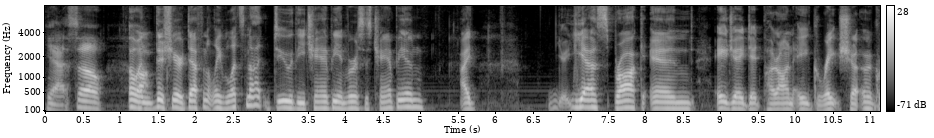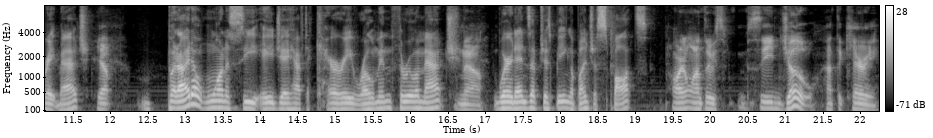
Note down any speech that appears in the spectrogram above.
Yeah, so Oh, uh, and this year definitely let's not do the champion versus champion. I yes, Brock and AJ did put on a great show, a great match, yep, but I don't want to see AJ have to carry Roman through a match no. where it ends up just being a bunch of spots. Or I don't want to see Joe have to carry,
